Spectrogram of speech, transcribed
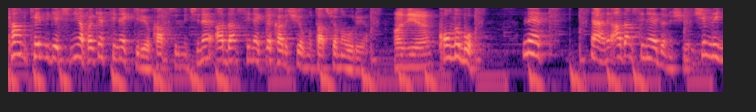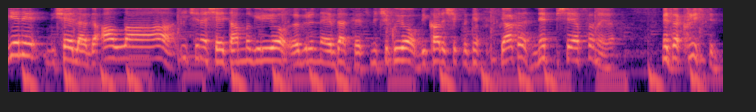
Tam kendi geçişini yaparken sinek giriyor kapsülün içine. Adam sinekle karışıyor mutasyona uğruyor. Hadi ya. Konu bu. Net. Yani adam sineğe dönüşüyor. Şimdi yeni şeylerde Allah içine şeytan mı giriyor? Öbürünün evden ses mi çıkıyor? Bir karışıklık mı? Ya arkadaş net bir şey yapsana ya. Mesela Kristin.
